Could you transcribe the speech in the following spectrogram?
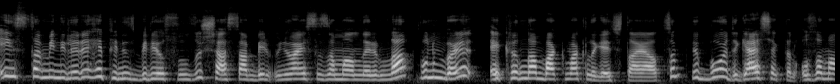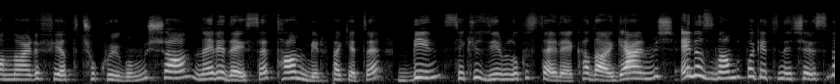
Insta minileri hepiniz biliyorsunuzdur. Şahsen benim üniversite zamanlarımda bunun böyle ekranından bakmakla geçti hayatım. Ve bu arada gerçekten o zamanlarda fiyatı çok uygunmuş. Şu an neredeyse tam bir pakete 1829 TL'ye kadar gelmiş. En azından bu paketin içerisinde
